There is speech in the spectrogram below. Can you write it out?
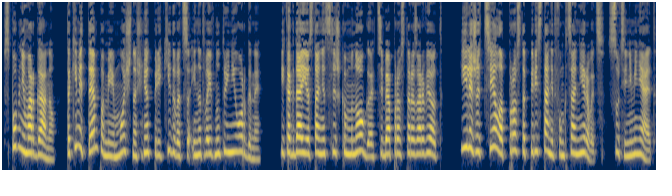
Вспомни Моргану. Такими темпами мощь начнет перекидываться и на твои внутренние органы. И когда ее станет слишком много, тебя просто разорвет. Или же тело просто перестанет функционировать, сути не меняет.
